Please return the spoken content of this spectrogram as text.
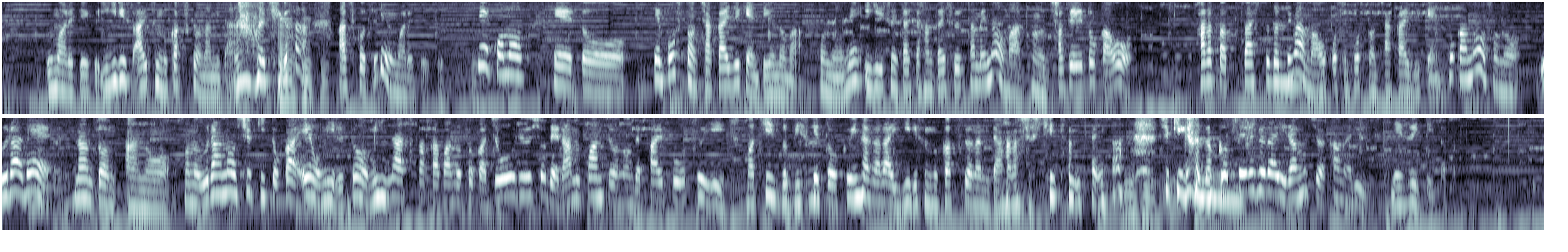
生まれていく。イギリスあいつムカつくよなみたいな話が あちこちで生まれていく。でこの、えー、とでボストン茶会事件っていうのがこの、ね、イギリスに対して反対するための,、まあその茶税とかを腹立った人たちが、うんまあ、起こすボストン茶会事件とかのその裏で、なんとあのその裏の手記とか絵を見るとみんな酒場のとか蒸留所でラムパンチを飲んでパイプを吸い、まあ、チーズとビスケットを食いながらイギリスムカつくなみたいな話をしていたみたいな手記が残ってるぐらいラム酒はかなり根付いていたと。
